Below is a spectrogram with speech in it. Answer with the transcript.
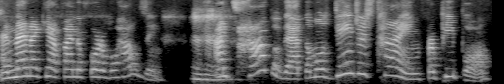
And then I can't find affordable housing. Mm-hmm. On top of that, the most dangerous time for people,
